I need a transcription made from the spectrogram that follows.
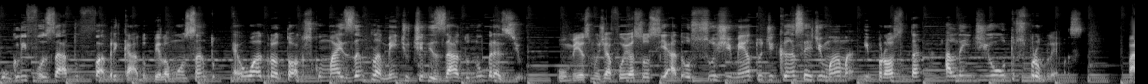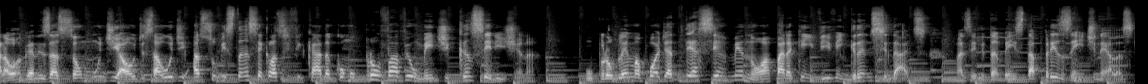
o glifosato fabricado pela Monsanto é o agrotóxico mais amplamente utilizado no Brasil o mesmo já foi associado ao surgimento de câncer de mama e próstata, além de outros problemas. Para a Organização Mundial de Saúde, a substância é classificada como provavelmente cancerígena. O problema pode até ser menor para quem vive em grandes cidades, mas ele também está presente nelas.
